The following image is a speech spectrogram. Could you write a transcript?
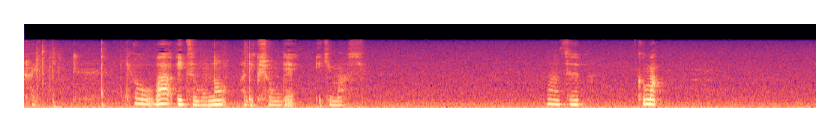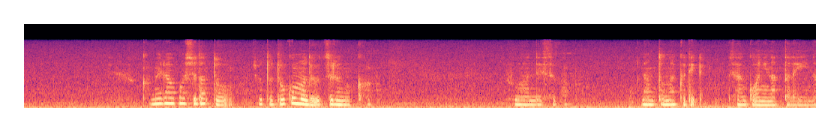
はい、今日はいつものアディクションでいきます。まずクマ。カメラ越しだとちょっとどこまで映るのか不安ですがなんとなくで。参考になったらいいな。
